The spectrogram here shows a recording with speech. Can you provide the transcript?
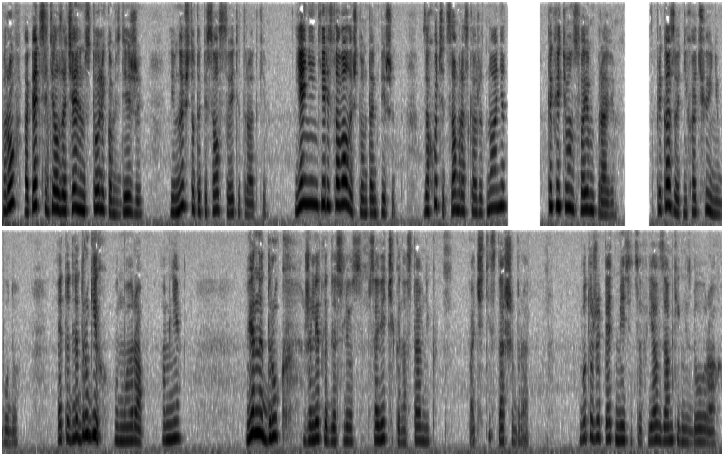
Ров опять сидел за чайным столиком здесь же и вновь что-то писал в своей тетрадке. Я не интересовалась, что он там пишет. Захочет, сам расскажет. Ну а нет, так ведь он в своем праве. Приказывать не хочу и не буду. Это для других он мой раб, а мне... Верный друг, жилетка для слез, советчик и наставник. Почти старший брат. Вот уже пять месяцев я в замке Гнездо Ураха.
